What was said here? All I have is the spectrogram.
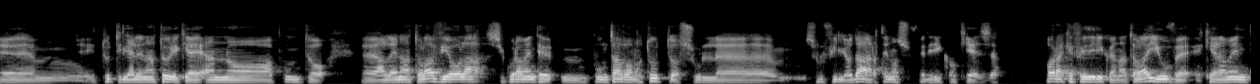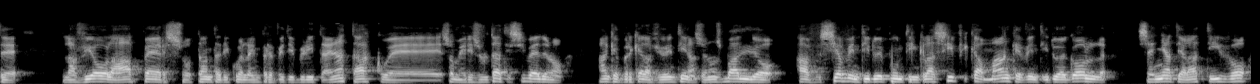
ehm, tutti gli allenatori che hanno appunto eh, allenato la Viola sicuramente mh, puntavano tutto sul, eh, sul, figlio d'arte, no? su Federico Chiesa. Ora che Federico è andato alla Juve, chiaramente la Viola ha perso tanta di quella imprevedibilità in attacco e insomma i risultati si vedono anche perché la Fiorentina, se non sbaglio, ha sia 22 punti in classifica, ma anche 22 gol segnati all'attivo,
